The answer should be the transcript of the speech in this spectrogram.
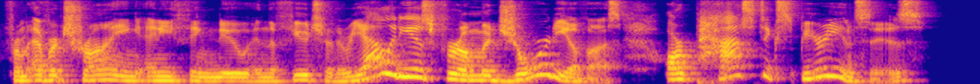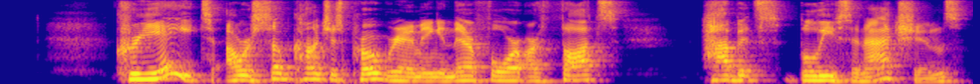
from ever trying anything new in the future. The reality is for a majority of us our past experiences create our subconscious programming and therefore our thoughts, habits, beliefs, and actions,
